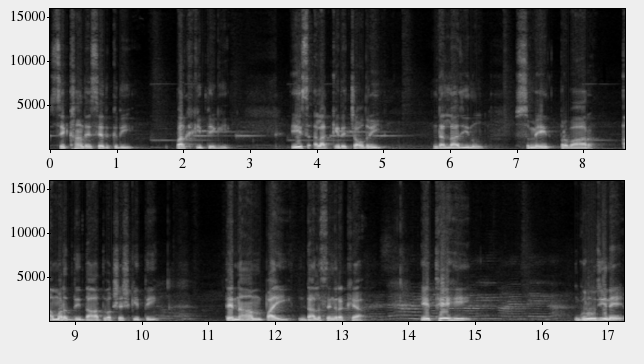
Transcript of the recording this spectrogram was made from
ਸਿੱਖਾਂ ਦੇ ਸਿਦਕ ਦੀ ਪਰਖ ਕੀਤੀ ਗਈ। ਇਸ ਇਲਾਕੇ ਦੇ ਚੌਧਰੀ ਡੱਲਾ ਜੀ ਨੂੰ ਸਮੇਤ ਪਰਿਵਾਰ ਅੰਮ੍ਰਿਤ ਦੀ ਦਾਤ ਬਖਸ਼ਿਸ਼ ਕੀਤੀ ਤੇ ਨਾਮ ਭਾਈ ਡੱਲ ਸਿੰਘ ਰੱਖਿਆ। ਇੱਥੇ ਹੀ ਗੁਰੂ ਜੀ ਨੇ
